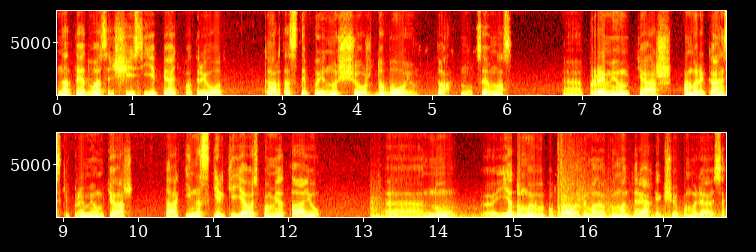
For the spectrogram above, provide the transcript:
на Т-26 Е5 Патріот. Карта степи. Ну що ж, до бою. Так, ну це в нас е, преміум тяж, американський преміум тяж. Так, і наскільки я ось пам'ятаю, е, ну, е, я думаю, ви поправите мене в коментарях, якщо я помиляюся.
